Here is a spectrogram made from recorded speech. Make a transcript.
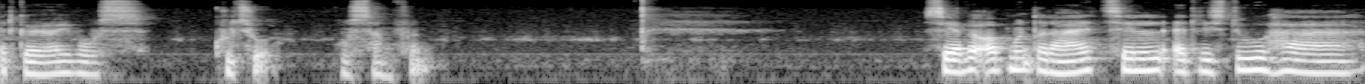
at gøre i vores kultur, vores samfund. Så jeg vil opmuntre dig til, at hvis du har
